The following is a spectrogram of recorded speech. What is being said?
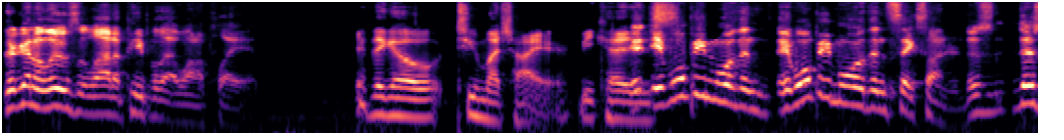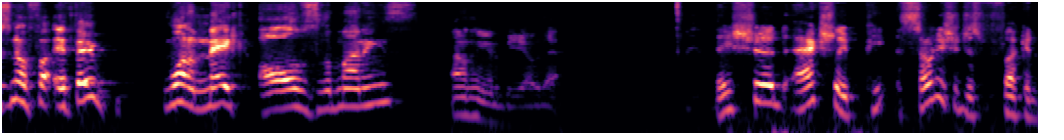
They're gonna lose a lot of people that want to play it. If they go too much higher because It, it won't be more than it won't be more than six hundred. There's there's no fu- if they want to make all the monies, I don't think it'll be over that. They should actually. P- Sony should just fucking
